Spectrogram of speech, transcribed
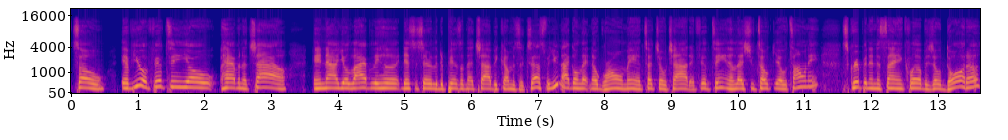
So if you're a 15 year old having a child and now your livelihood necessarily depends on that child becoming successful, you're not gonna let no grown man touch your child at 15 unless you Tokyo Tony, scripting in the same club as your daughter.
